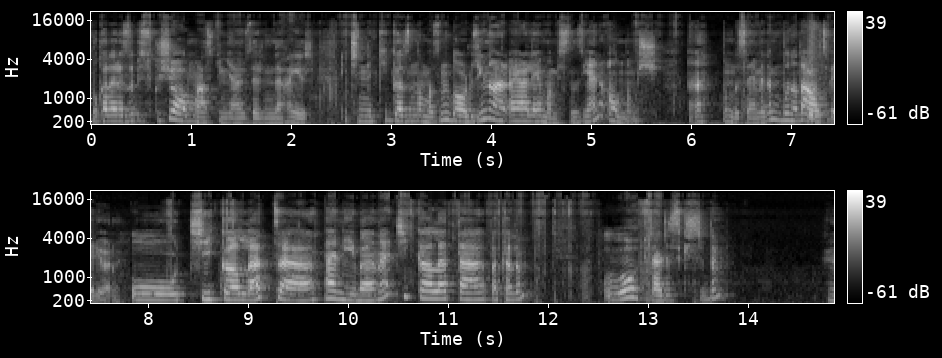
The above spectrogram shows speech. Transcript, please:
Bu kadar hızlı bir squishy olmaz dünya üzerinde. Hayır. İçindeki gazın amazını doğru düzgün ay- ayarlayamamışsınız. Yani olmamış. Heh, bunu da sevmedim. Buna da 6 veriyorum. Oo çikolata. Hani bana çikolata. Bakalım. Oo güzelce sıkıştırdım. Hmm.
